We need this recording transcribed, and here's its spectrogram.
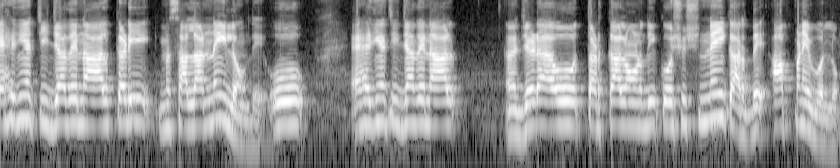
ਇਹੋ ਜਿਹੀਆਂ ਚੀਜ਼ਾਂ ਦੇ ਨਾਲ ਕੜੀ ਮਸਾਲਾ ਨਹੀਂ ਲਾਉਂਦੇ। ਉਹ ਇਹੋ ਜਿਹੀਆਂ ਚੀਜ਼ਾਂ ਦੇ ਨਾਲ ਜਿਹੜਾ ਉਹ ਤੜਕਾ ਲਾਉਣ ਦੀ ਕੋਸ਼ਿਸ਼ ਨਹੀਂ ਕਰਦੇ ਆਪਣੇ ਵੱਲੋਂ।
